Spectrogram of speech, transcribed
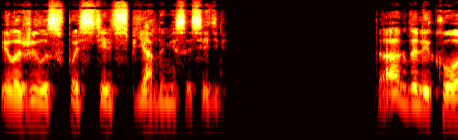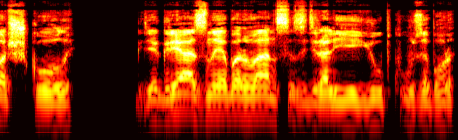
и ложилась в постель с пьяными соседями. Так далеко от школы, где грязные оборванцы задирали ей юбку у забора.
